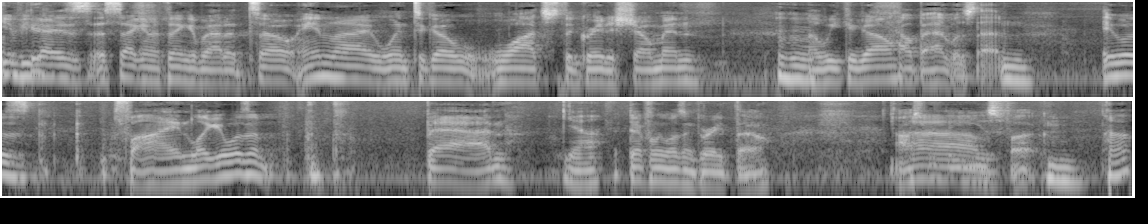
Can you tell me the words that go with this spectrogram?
give you guys a second to think about it. So, Ann and I went to go watch The Greatest Showman a week ago. How bad was that? It was fine. Like it wasn't bad. Yeah. It definitely wasn't great though. Oscar Um, Beatty as fuck. Huh?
